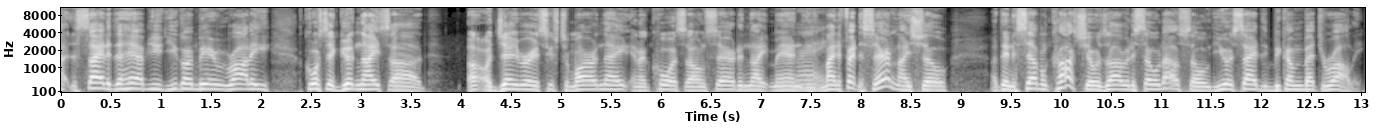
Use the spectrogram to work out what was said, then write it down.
excited to have you. You're going to be in Raleigh, of course, at Goodnights. Uh, uh, on January 6th tomorrow night, and of course on Saturday night, man. Right. Matter of fact, the Saturday night show, I think the seven o'clock show is already sold out. So you're excited to be coming back to Raleigh.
